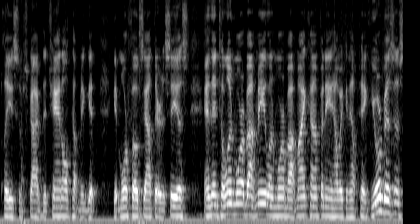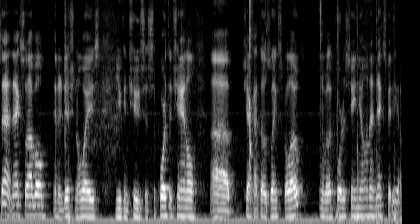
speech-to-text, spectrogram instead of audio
please subscribe to the channel. Help me get, get more folks out there to see us. And then to learn more about me, learn more about my company, and how we can help take your business that next level and additional ways you can choose to support the channel. Uh, check out those links below. And we look forward to seeing you all in that next video.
